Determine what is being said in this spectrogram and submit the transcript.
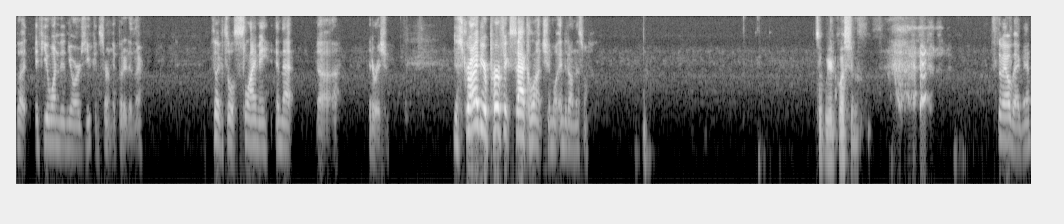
but if you want it in yours, you can certainly put it in there. I feel like it's a little slimy in that uh, iteration. Describe your perfect sack lunch, and we'll end it on this one. It's a weird question. it's the mailbag, man.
